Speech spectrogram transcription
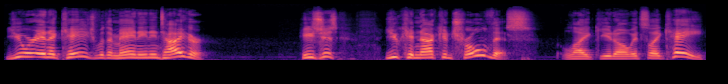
You are in a cage with a man-eating tiger. He's just you cannot control this. Like you know, it's like, hey,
